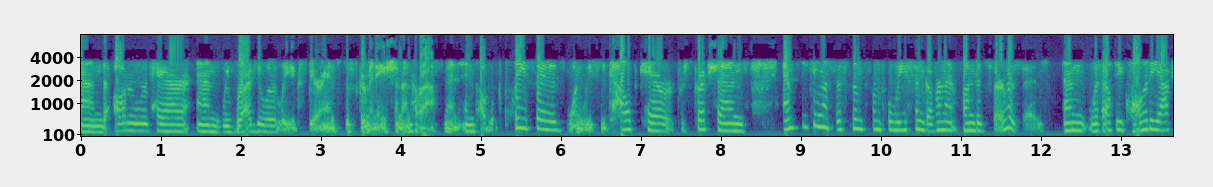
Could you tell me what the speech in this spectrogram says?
And auto repair, and we regularly experience discrimination and harassment in public places when we seek health care or prescriptions, and seeking assistance from police and government funded services. And without the Equality Act,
